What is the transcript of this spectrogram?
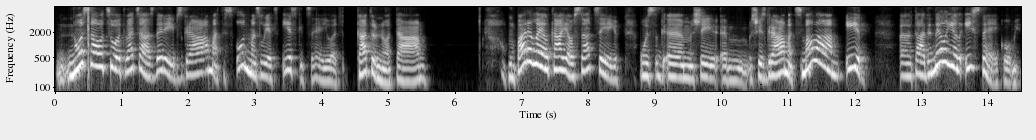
nosaucot vecās derības grāmatas un mazliet ieskicējot katru no tām. Un paralēli, kā jau sacīju, uz um, šī, um, šīs grāmatas malām ir tādi nelieli izteikumi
